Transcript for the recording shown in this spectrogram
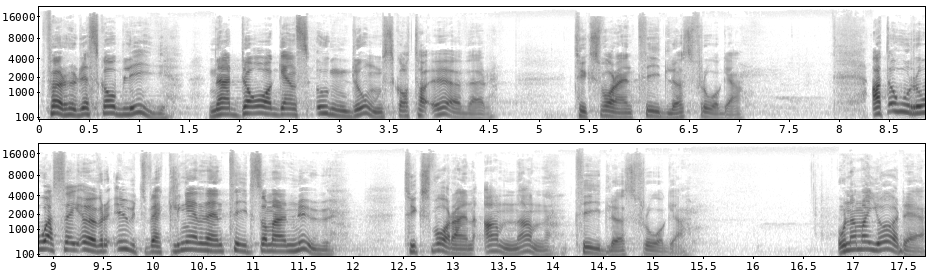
för hur det ska bli när dagens ungdom ska ta över tycks vara en tidlös fråga. Att oroa sig över utvecklingen i den tid som är nu tycks vara en annan tidlös fråga. Och när man gör det,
